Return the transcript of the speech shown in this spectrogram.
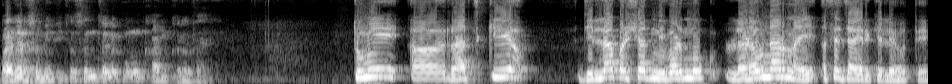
बाजार समितीचा संचालक म्हणून काम करत आहे. तुम्ही अ, राजकीय जिल्हा परिषद निवडणूक लढवणार नाही असे जाहीर केले होते.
